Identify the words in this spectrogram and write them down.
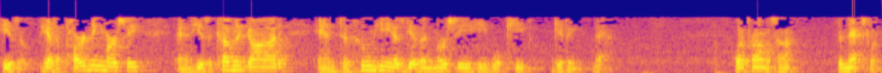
He, is a, he has a pardoning mercy, and he is a covenant God, and to whom he has given mercy, he will keep giving that. What a promise, huh? The next one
